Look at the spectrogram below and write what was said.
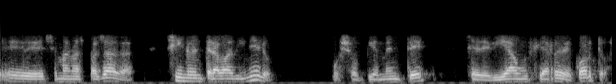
eh, semanas pasadas? Si no entraba dinero, pues obviamente se debía a un cierre de cortos.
